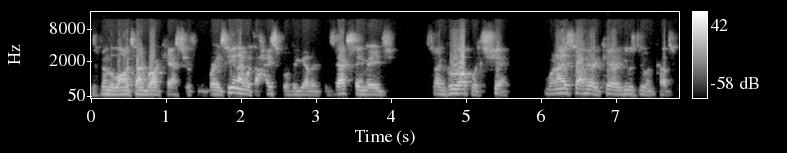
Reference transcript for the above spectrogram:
has been the longtime broadcaster for the Braves. He and I went to high school together, exact same age. So I grew up with Chip. When I saw Harry Caray, he was doing Cubs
